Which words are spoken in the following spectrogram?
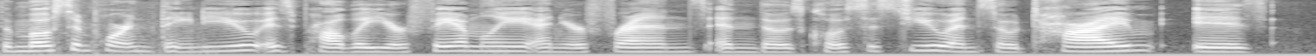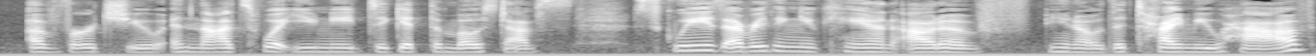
the most important thing to you is probably your family and your friends and those closest to you. And so, time is a virtue and that's what you need to get the most out of. Squeeze everything you can out of you know the time you have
